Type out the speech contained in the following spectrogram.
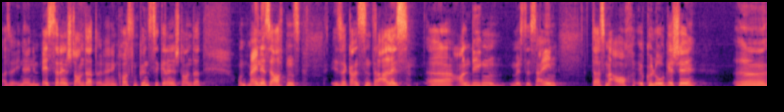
also in einem besseren Standard oder einen kostengünstigeren Standard. Und meines Erachtens ist ein ganz zentrales äh, Anliegen, müsste sein, dass man auch ökologische äh,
